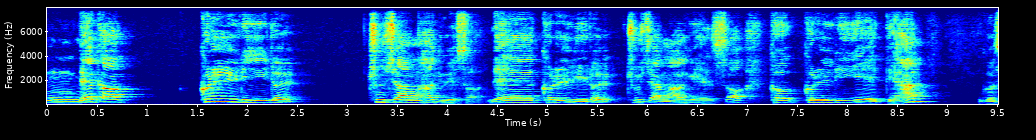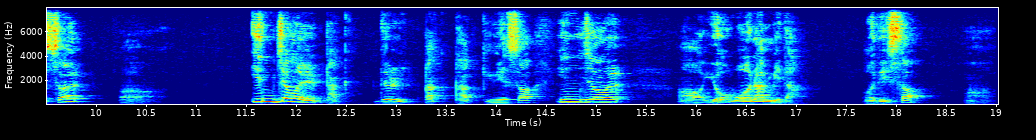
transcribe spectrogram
음, 내가 권리를 주장하기 위해서 내 권리를 주장하기 위해서 그 권리에 대한 것을 어, 인정을 받을, 받, 받기 위해서 인정을 어, 요 원합니다. 어디서? 어,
